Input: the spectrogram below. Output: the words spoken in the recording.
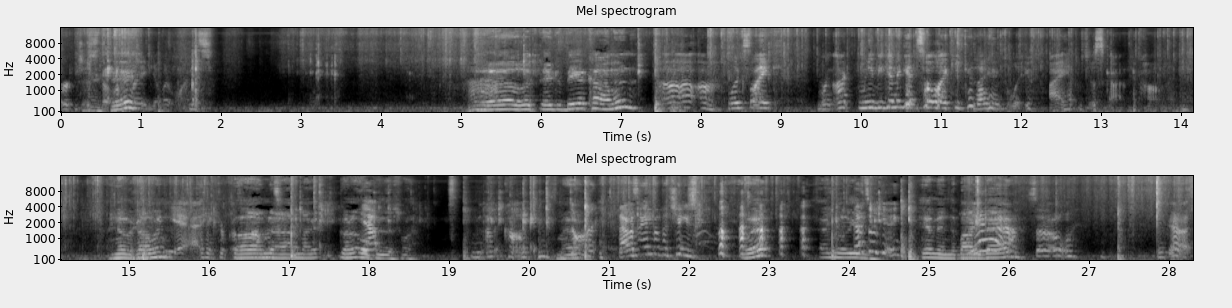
were just Okay. the regular ones. Well, look, there'd be a common. Uh, uh, looks like we're not maybe gonna get so lucky because I believe I have just got a common. Another common. Yeah, I think they're both I'm commons. not, I'm not going to Yeah. open this one. Not a common. Well. Darn. That was the end of the chase. Well, That's okay. him in the body yeah. bag. So we've got.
